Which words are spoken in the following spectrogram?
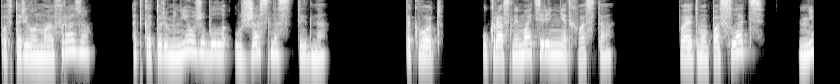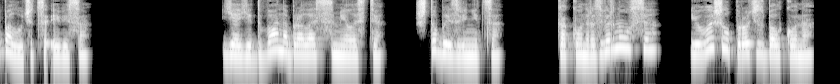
Повторил он мою фразу, от которой мне уже было ужасно стыдно. Так вот, у Красной Матери нет хвоста, поэтому послать не получится Эвиса. Я едва набралась смелости, чтобы извиниться, как он развернулся и вышел прочь с балкона.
